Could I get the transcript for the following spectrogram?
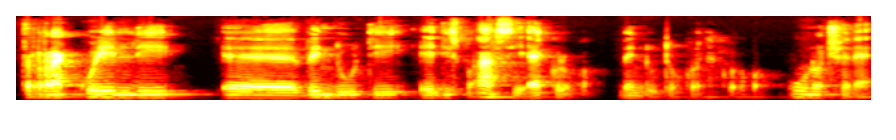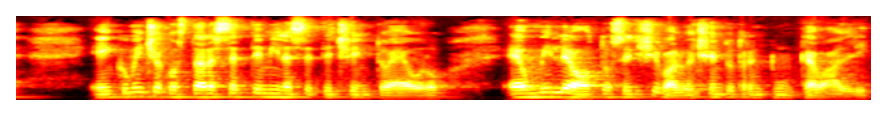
tra quelli eh, venduti e disponibili. Ah sì, eccolo qua, venduto, eccolo qua, uno ce n'è. E incomincia a costare 7.700 euro. È un 1.800 16 valve 131 cavalli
